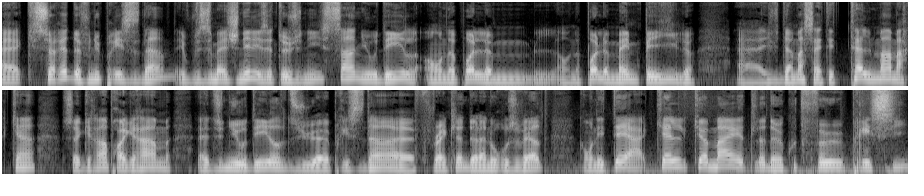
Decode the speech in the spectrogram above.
euh, qui serait devenu président. Et vous imaginez les États-Unis, sans New Deal, on n'a pas, le, même pays. Euh, évidemment, ça a été tellement marquant, ce grand programme euh, du New Deal du président Franklin Delano Roosevelt, qu'on était à quelques mètres d'un coup de feu précis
